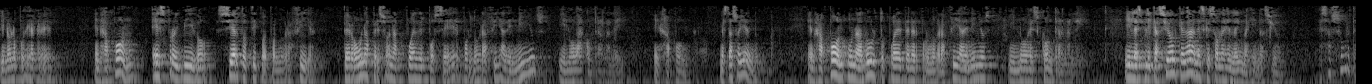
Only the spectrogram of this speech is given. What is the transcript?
Y no lo podía creer. En Japón es prohibido cierto tipo de pornografía, pero una persona puede poseer pornografía de niños y no va contra la ley. En Japón. ¿Me estás oyendo? En Japón un adulto puede tener pornografía de niños y no es contra la ley. Y la explicación que dan es que solo es en la imaginación. Es absurdo.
